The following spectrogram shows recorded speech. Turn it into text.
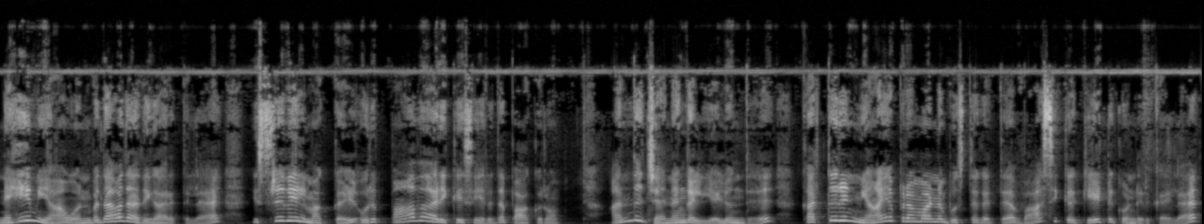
நெஹேமியா ஒன்பதாவது அதிகாரத்தில் இஸ்ரேவேல் மக்கள் ஒரு பாவ அறிக்கை செய்கிறத பார்க்குறோம். அந்த ஜனங்கள் எழுந்து கர்த்தரின் நியாயப்பிரமாண புஸ்தகத்தை வாசிக்க கேட்டுக்கொண்டிருக்கையில்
